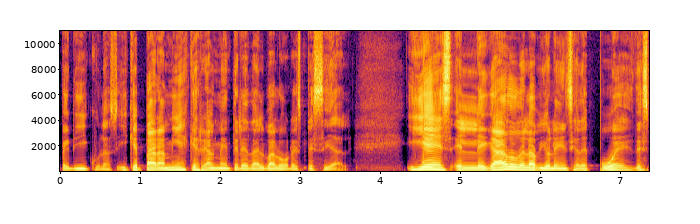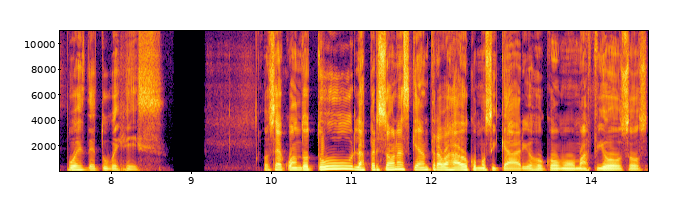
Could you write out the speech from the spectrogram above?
películas y que para mí es que realmente le da el valor especial. Y es el legado de la violencia después, después de tu vejez. O sea, cuando tú, las personas que han trabajado como sicarios o como mafiosos,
